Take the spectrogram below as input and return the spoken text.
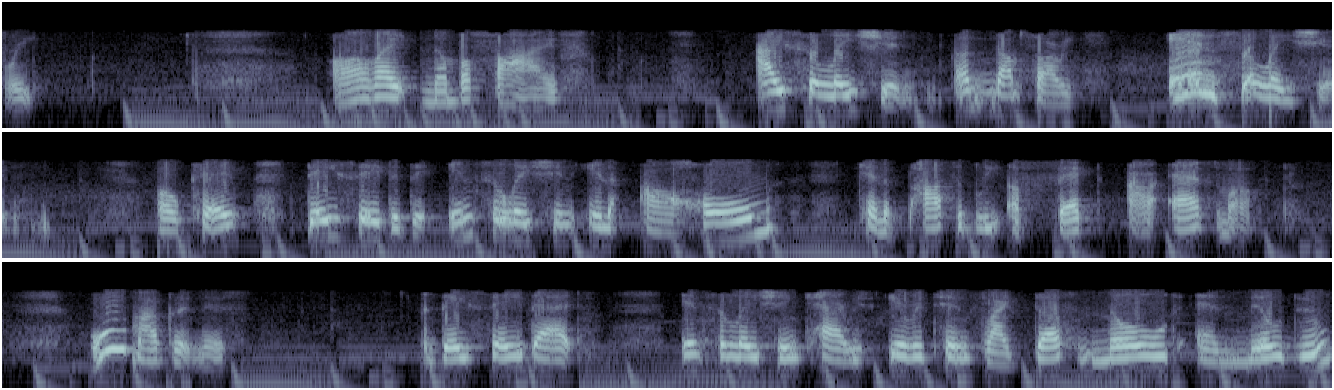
free. All right, number five. Isolation. Uh, I'm sorry. Insulation. Okay? They say that the insulation in our home can possibly affect our asthma. Oh, my goodness. They say that insulation carries irritants like dust, mold, and mildew.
